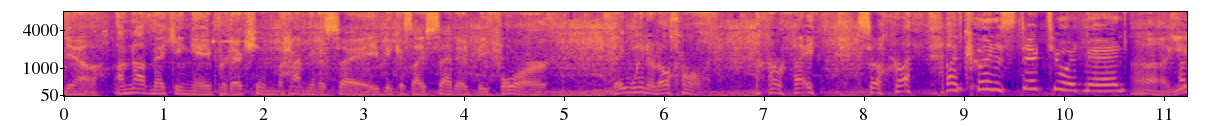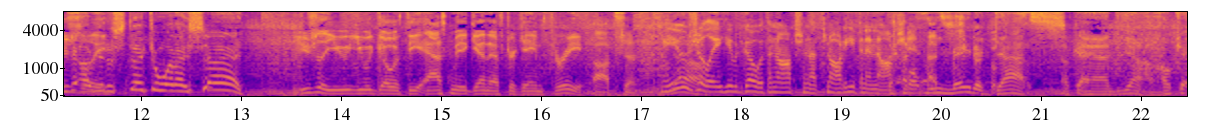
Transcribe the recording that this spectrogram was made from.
Yeah, I'm not making a prediction, but I'm going to say because I said it before, they win it all. All right, so I, I'm going to stick to it, man. Oh, I'm- I'm, going to stick to what I said. Usually, you you would go with the "ask me again after game three option. Usually, he would go with an option that's not even an option. we made a guess. Okay. and yeah, okay.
